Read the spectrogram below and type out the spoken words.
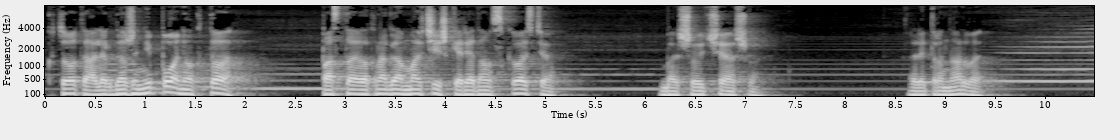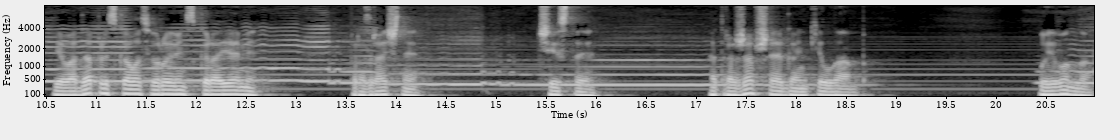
Кто-то, Олег даже не понял, кто, поставил к ногам мальчишки рядом с Костью большую чашу. Литра на два. И вода плескалась вровень с краями, прозрачная, чистая, отражавшая огоньки ламп у его ног.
